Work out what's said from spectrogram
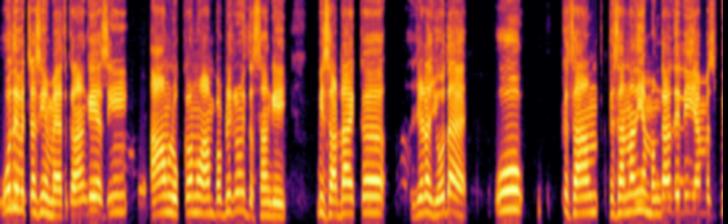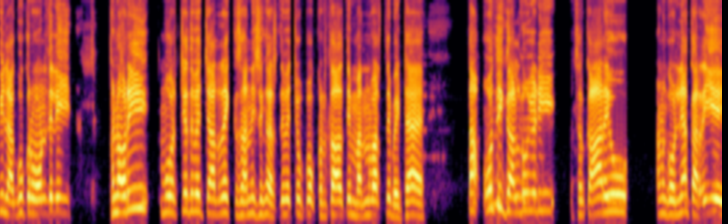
ਉਹਦੇ ਵਿੱਚ ਅਸੀਂ ਹਮਾਇਤ ਕਰਾਂਗੇ, ਅਸੀਂ ਆਮ ਲੋਕਾਂ ਨੂੰ, ਆਮ ਪਬਲਿਕ ਨੂੰ ਵੀ ਦੱਸਾਂਗੇ ਵੀ ਸਾਡਾ ਇੱਕ ਜਿਹੜਾ ਯੋਧਾ ਹੈ, ਉਹ ਕਿਸਾਨ, ਕਿਸਾਨਾਂ ਦੀਆਂ ਮੰਗਾਂ ਦੇ ਲਈ ਐਮਐਸਪੀ ਲਾਗੂ ਕਰਵਾਉਣ ਦੇ ਲਈ ਖਨੌਰੀ ਮੋਰਚੇ ਦੇ ਵਿੱਚ ਚੱਲ ਰਹੇ ਕਿਸਾਨੀ ਸੰਘਰਸ਼ ਦੇ ਵਿੱਚ ਉਹ ਭੁੱਖ ਹੜਤਾਲ ਤੇ ਮਰਨ ਵਾਸਤੇ ਬੈਠਾ ਹੈ, ਤਾਂ ਉਹਦੀ ਗੱਲ ਨੂੰ ਜਿਹੜੀ ਸਰਕਾਰ ਹੈ, ਉਹ ਅਣਗੌਲਿਆਂ ਕਰ ਰਹੀ ਹੈ,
